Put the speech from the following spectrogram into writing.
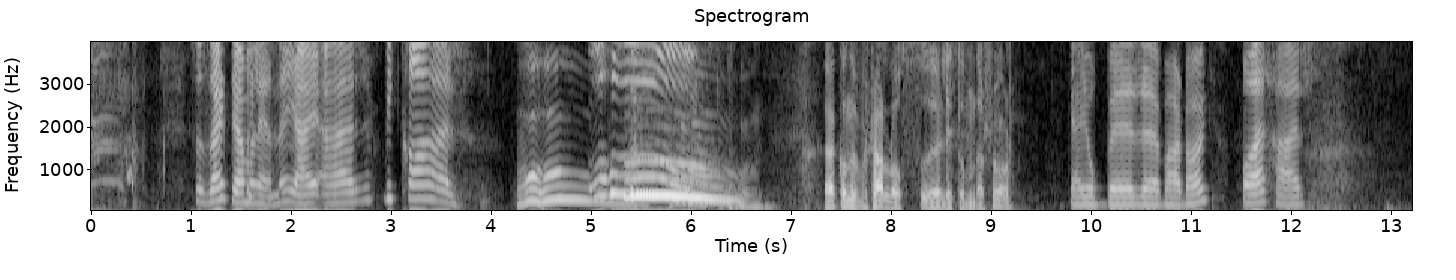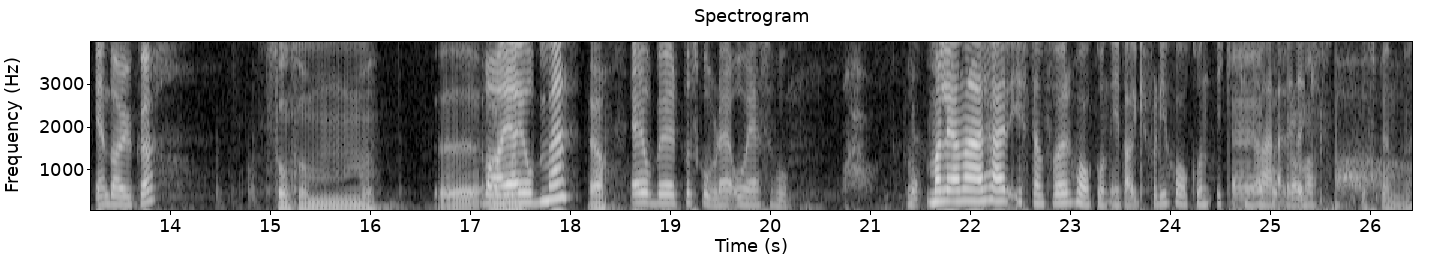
Som sagt, jeg er Marlene. Jeg er vikar. Woohoo! Woohoo! Ja, kan du fortelle oss eh, litt om deg sjøl? Jeg jobber eh, hver dag og er her en dag i uka. Sånn som eh, Hva alle- jeg jobber med? Ja. Jeg jobber på skole og i SFO. Malene er her istedenfor Håkon i dag, fordi Håkon ikke kunne være her i dag. Så spennende.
